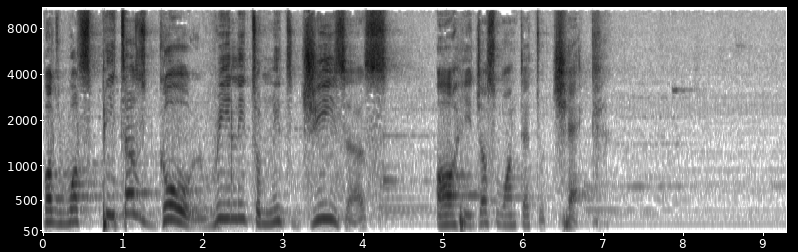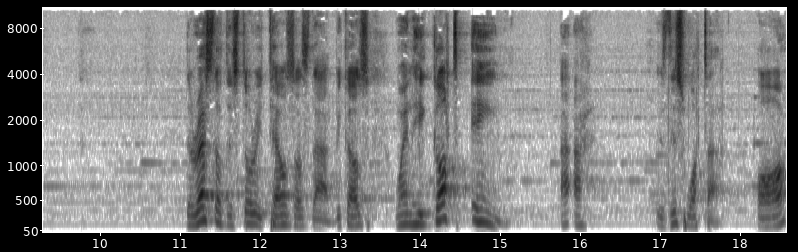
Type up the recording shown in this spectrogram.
But was Peter's goal really to meet Jesus, or he just wanted to check? The rest of the story tells us that because when he got in, uh-uh, is this water or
